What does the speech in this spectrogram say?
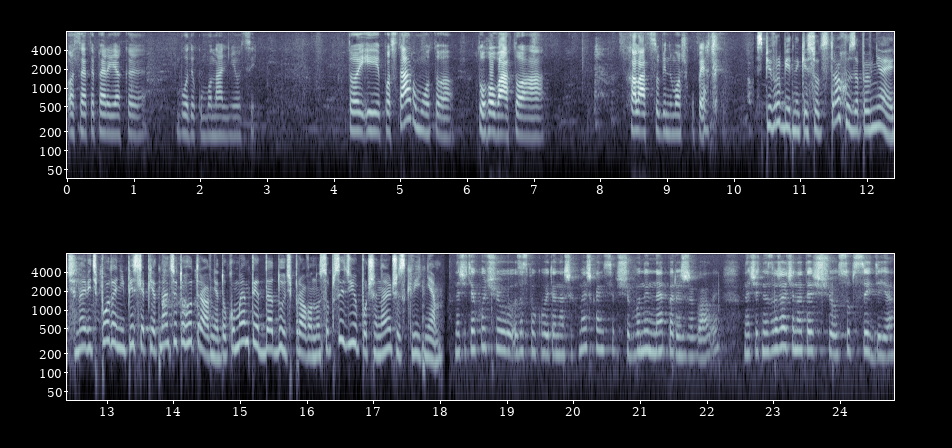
Оце тепер як е, буде комунальні оці. То і по-старому то туговато, а халат собі не можеш купити. Співробітники соцстраху запевняють, навіть подані після 15 травня документи дадуть право на субсидію, починаючи з квітня. Значить, я хочу заспокоїти наших мешканців, щоб вони не переживали. Значить, незважаючи на те, що субсидія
